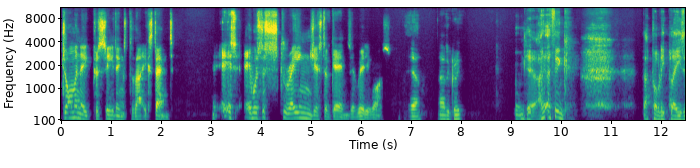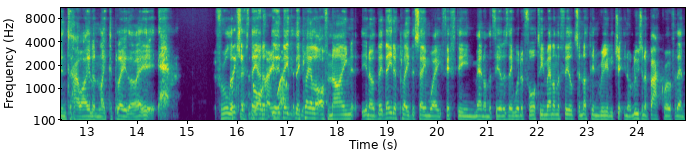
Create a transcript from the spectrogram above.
dominate proceedings to that extent. It's, it was the strangest of games. It really was. Yeah, I'd agree. Yeah, I, I, think that probably plays into how Ireland like to play, though. It, for all the success, they, they, well. they, they, play a lot of nine. You know, they, would have played the same way 15 men on the field as they would have 14 men on the field. So nothing really, you know, losing a back row for them,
